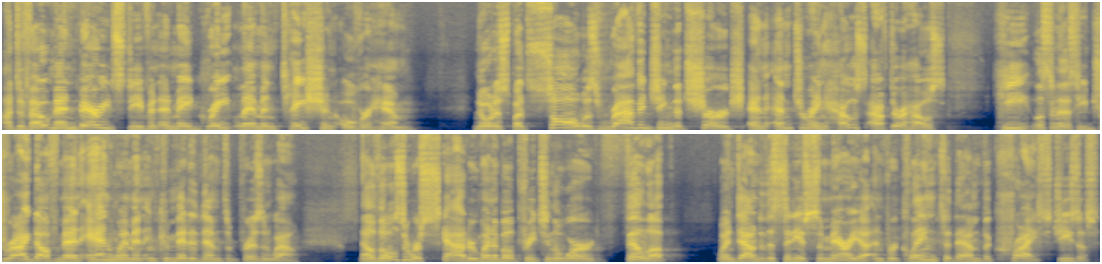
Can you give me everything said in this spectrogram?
A devout men buried Stephen and made great lamentation over him. Notice, but Saul was ravaging the church and entering house after house. He, listen to this, he dragged off men and women and committed them to prison. Wow. Now, those who were scattered went about preaching the word. Philip, went down to the city of Samaria and proclaimed to them the Christ, Jesus.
